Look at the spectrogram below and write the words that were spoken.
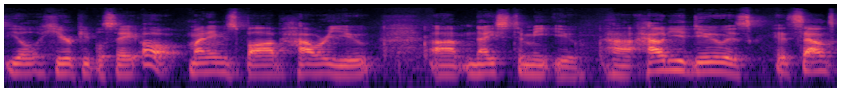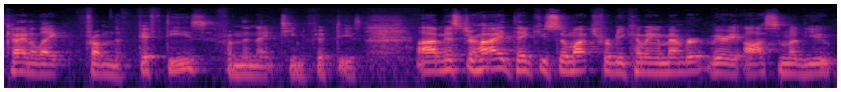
you'll hear people say, "Oh, my name is Bob. How are you? Um, nice to meet you. Uh, how do you do?" Is it sounds kind of like from the 50s, from the 1950s. Uh, Mr. Hyde, thank you so much for becoming a member. Very awesome of you.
